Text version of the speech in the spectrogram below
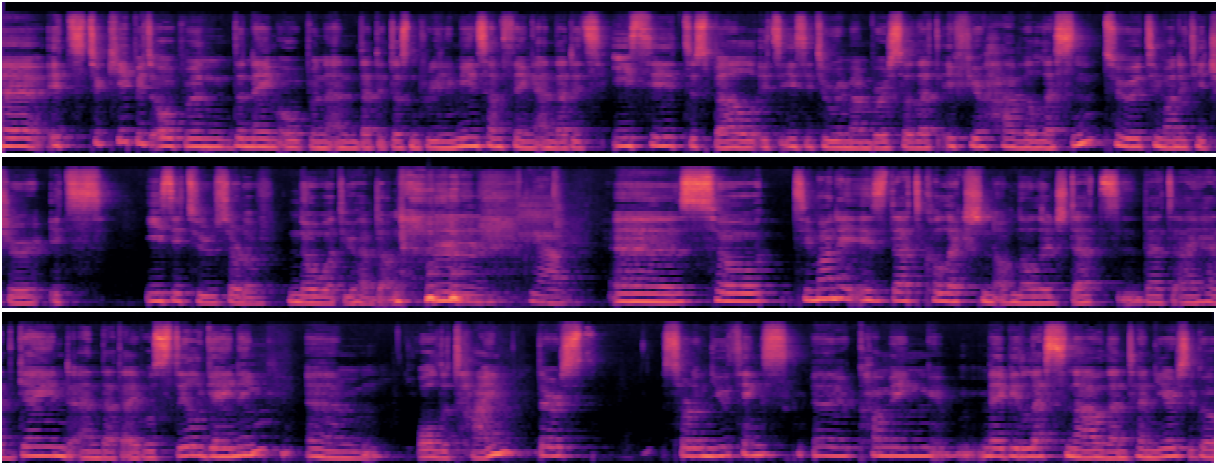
Uh, it's to keep it open, the name open, and that it doesn't really mean something, and that it's easy to spell, it's easy to remember, so that if you have a lesson to a Timani teacher, it's easy to sort of know what you have done. Yeah. Uh, so Timani is that collection of knowledge that that I had gained and that I was still gaining um, all the time. There's sort of new things uh, coming, maybe less now than ten years ago.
